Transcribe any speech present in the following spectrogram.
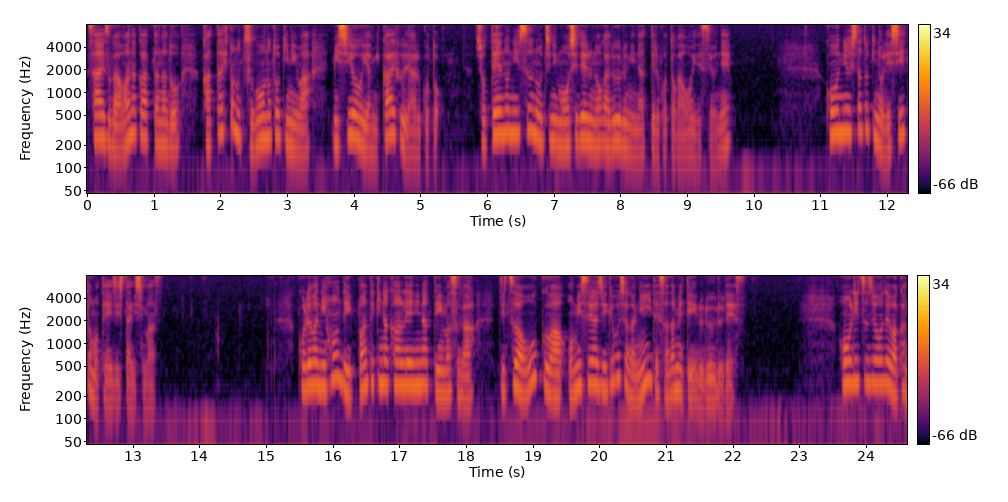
サイズが合わなかったなど、買った人の都合の時には未使用や未開封であること、所定の日数のうちに申し出るのがルールになっていることが多いですよね。購入した時のレシートも提示したりします。これは日本で一般的な慣例になっていますが、実は多くはお店や事業者が任意で定めているルールです。法律上では必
